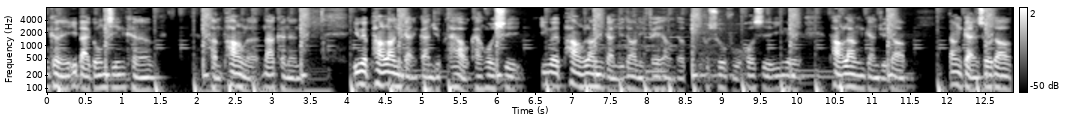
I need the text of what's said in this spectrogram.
你可能一百公斤，可能很胖了，那可能因为胖让你感感觉不太好看，或是因为胖让你感觉到你非常的不舒服，或是因为胖让你感觉到，让你感受到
